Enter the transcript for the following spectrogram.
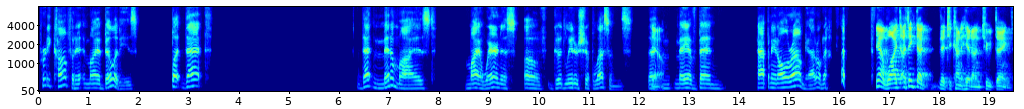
pretty confident in my abilities, but that that minimized my awareness of good leadership lessons that yeah. may have been happening all around me. I don't know. Yeah, well, I, I, think that that you kind of hit on two things.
